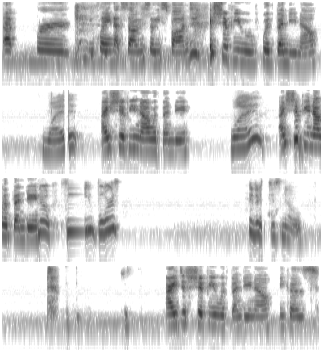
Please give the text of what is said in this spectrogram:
uh, for you playing that song, so he spawned. I ship you with Bendy now. What? I ship you now with Bendy. What? I ship you now with Bendy. No. See, Boris. Just, just no. Just I just ship you with Bendy now because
